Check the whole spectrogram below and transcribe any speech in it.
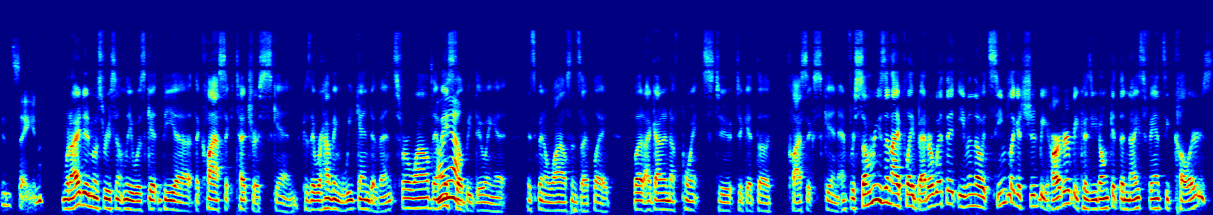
insane. What I did most recently was get the uh, the classic Tetris skin because they were having weekend events for a while. They Oh, may yeah. still be doing it. It's been a while since I played, but I got enough points to to get the classic skin. And for some reason, I play better with it, even though it seems like it should be harder because you don't get the nice fancy colors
